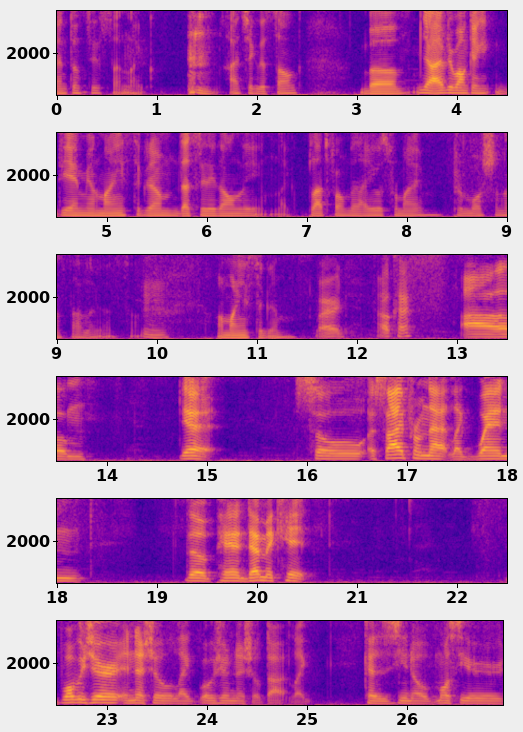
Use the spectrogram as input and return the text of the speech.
sentences, and like I check the song. But yeah, everyone can DM me on my Instagram. That's really the only like platform that I use for my promotion and stuff like that. So Mhm. on my Instagram. Right. Okay. Um yeah. So aside from that, like when the pandemic hit, what was your initial like what was your initial thought like cuz you know most of your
